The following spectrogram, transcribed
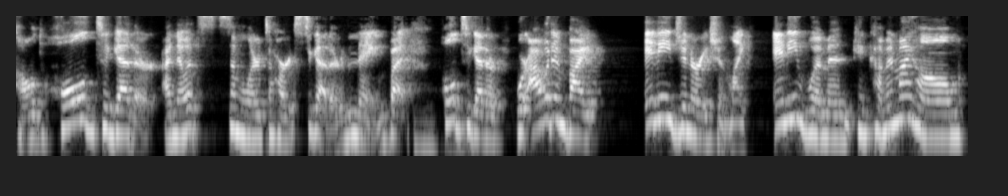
called Hold Together. I know it's similar to Hearts Together, the name, but mm-hmm. Hold Together, where I would invite any generation, like any woman can come in my home,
